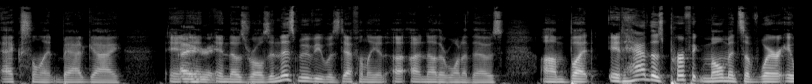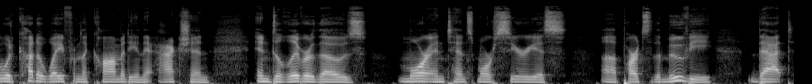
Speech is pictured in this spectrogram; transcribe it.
excellent bad guy in, in, in those roles. And this movie was definitely an, a, another one of those. Um, but it had those perfect moments of where it would cut away from the comedy and the action and deliver those more intense more serious uh, parts of the movie that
